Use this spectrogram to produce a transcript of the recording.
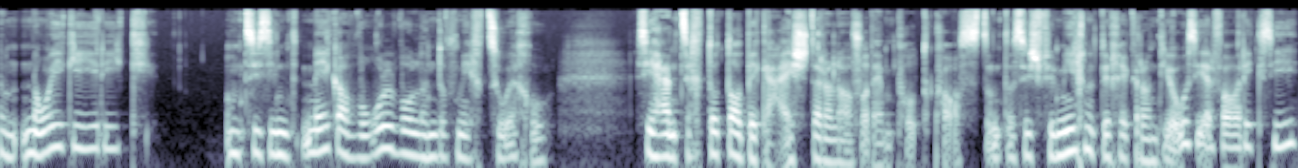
und neugierig und sie sind mega wohlwollend auf mich zugekommen. Sie haben sich total begeistern lassen von dem Podcast und das ist für mich natürlich eine grandiose Erfahrung gewesen.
